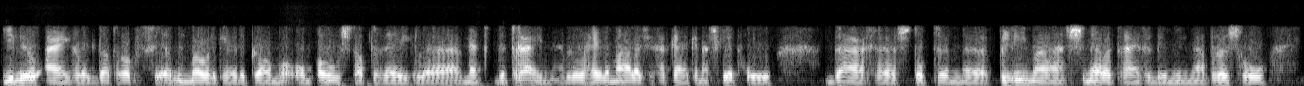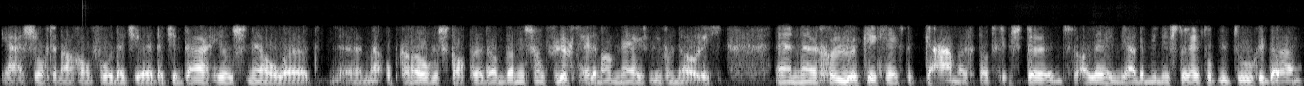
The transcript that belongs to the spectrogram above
Je wil eigenlijk dat er ook veel meer mogelijkheden komen om overstap te regelen met de trein. Ik bedoel, helemaal als je gaat kijken naar Schiphol. Daar uh, stopt een uh, prima snelle treinverbinding naar Brussel ja, zorg er nou gewoon voor dat je, dat je daar heel snel uh, op kan overstappen. Dan, dan is zo'n vlucht helemaal nergens meer voor nodig. En uh, gelukkig heeft de Kamer dat gesteund. Alleen ja, de minister heeft tot nu toe gedaan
